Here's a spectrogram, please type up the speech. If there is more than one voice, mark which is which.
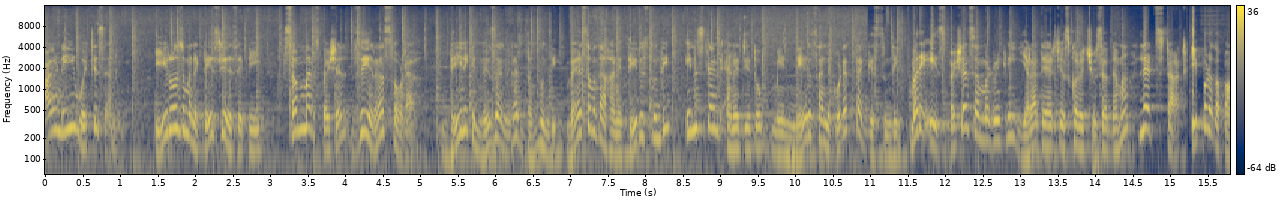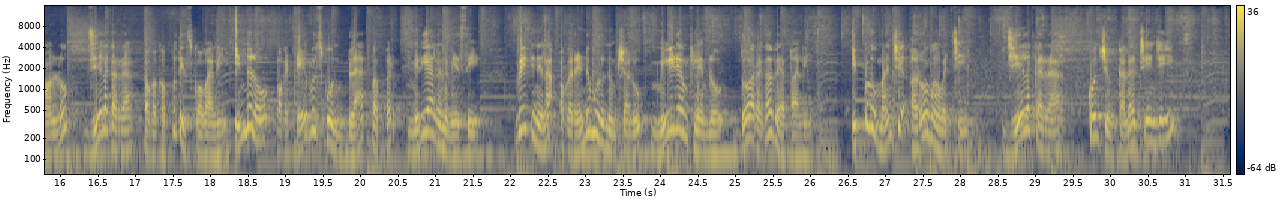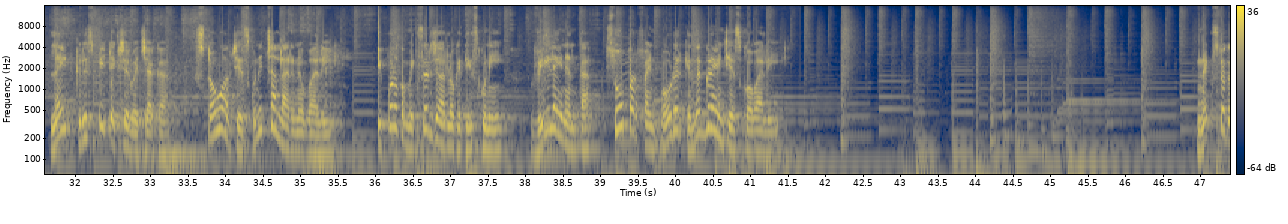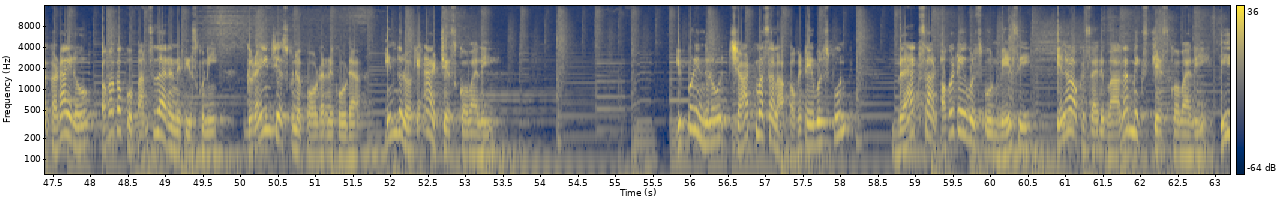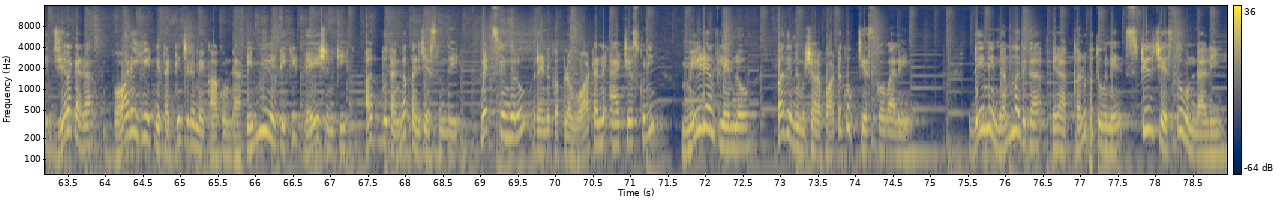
Speaker 1: Hi అండి వచ్చేసాను. ఈరోజు మన tasty recipe summer special jeera soda. దీనికి నిజంగా దమ్ముంది. వేసవ దాహాన్ని తీరుస్తుంది ఇన్స్టంట్ ఎనర్జీతో మీ నీరసాన్ని కూడా తగ్గిస్తుంది. మరి ఈ స్పెషల్ సమ్మర్ డ్రింక్ని ఎలా తయారు చేసుకోవాలో చూసేద్దామా? లెట్ స్టార్ట్ ఇప్పుడు ఒక పాన్లో జీలకర్ర ఒక కప్పు తీసుకోవాలి. ఇందులో ఒక టేబుల్ స్పూన్ బ్లాక్ పెప్పర్ మిరియాలను వేసి వీటిని ఇలా ఒక రెండు మూడు నిమిషాలు మీడియం ఫ్లేమ్లో దోరగా వేపాలి. ఇప్పుడు మంచి అరోమా వచ్చి జీలకర్ర కొంచెం కలర్ చేంజ్ అయ్యి లైట్ క్రిస్పీ టెక్స్చర్ వచ్చాక స్టవ్ ఆఫ్ చేసుకుని చల్లారనివ్వాలి. ఇప్పుడు ఒక మిక్సర్ జార్లోకి తీసుకుని వీలైనంత సూపర్ ఫైన్ పౌడర్ కింద గ్రైండ్ చేసుకోవాలి. నెక్స్ట్ ఒక కడాయిలో ఒక కప్పు పంచదారని తీసుకుని గ్రైండ్ చేసుకున్న పౌడర్ని కూడా ఇందులోకి యాడ్ చేసుకోవాలి. ఇప్పుడు ఇందులో చాట్ మసాలా ఒక టేబుల్ స్పూన్ బ్లాక్ సాల్ట్ ఒక టేబుల్ స్పూన్ వేసి ఇలా ఒకసారి బాగా మిక్స్ చేసుకోవాలి. ఈ జీలకర్ర బాడీ హీట్ని తగ్గించడమే కాకుండా ఇమ్యూనిటీకి డైజెషన్కి అద్భుతంగా పనిచేస్తుంది. నెక్స్ట్ ఇందులో రెండు కప్పుల వాటర్ని యాడ్ చేసుకుని మీడియం ఫ్లేమ్లో పది నిమిషాల పాటు కుక్ చేసుకోవాలి. దీన్ని నెమ్మదిగా ఇలా కలుపుతూనే స్టిర్ చేస్తూ ఉండాలి.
